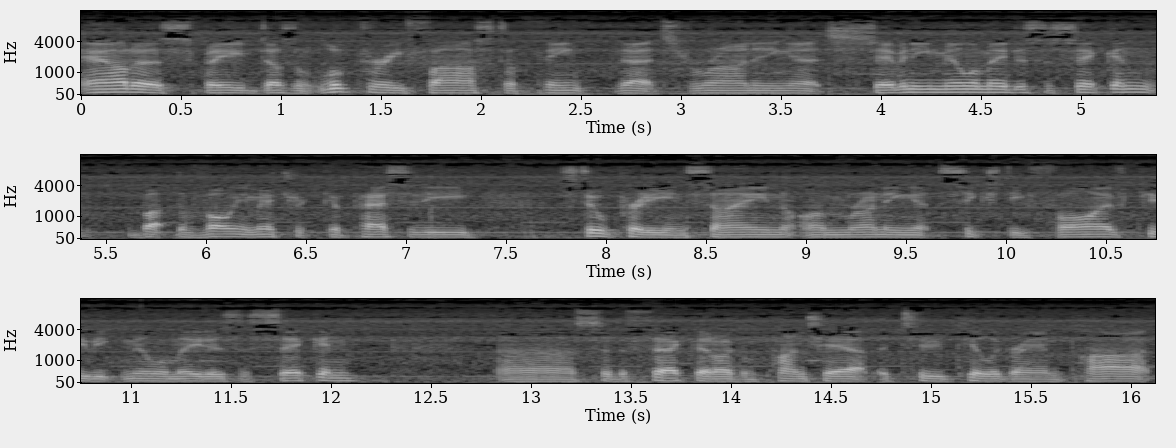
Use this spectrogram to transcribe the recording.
outer speed doesn't look very fast. I think that's running at 70 millimeters a second, but the volumetric capacity still pretty insane. I'm running at 65 cubic millimeters a second. Uh, so the fact that I can punch out a two kilogram part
